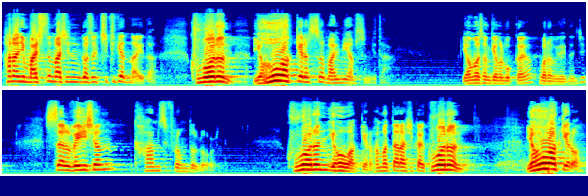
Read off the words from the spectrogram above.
하나님 말씀하신 것을 지키겠나이다. 구원은 여호와께로서 말미암습니다. 영어 성경을 볼까요? 뭐라고 되어 있는지? Salvation comes from the Lord. 구원은 여호와께로. 한번 따라 하실까요? 구원은 여호와께로.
